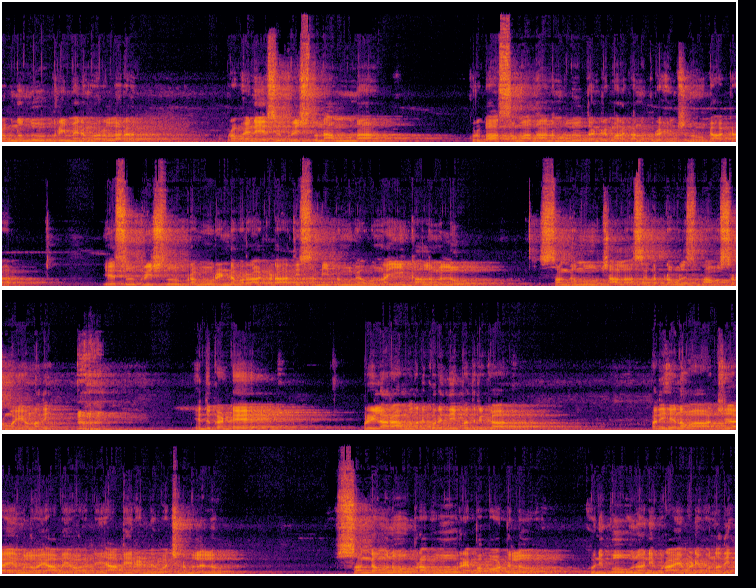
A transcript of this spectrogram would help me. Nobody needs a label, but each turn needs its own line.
ప్రభునందు ప్రియమైన వారులారా ప్రభైన యేసుక్రీస్తు నామమున కృపా సమాధానములు తండ్రి మనకు అనుగ్రహించును గాక. యేసుక్రీస్తు ప్రభు రెండవ రాకడ అతి సమీపముగా ఉన్న ఈ కాలములో సంఘము చాలా సిద్ధపడవలసిన అవసరమై ఉన్నది. ఎందుకంటే ప్రియులారా మొదటి కొరింది పత్రిక పదిహేనవ అధ్యాయములో యాభై ఒకటి యాభై రెండు వచనములలో సంఘమును ప్రభువు రెప్పపాటులో కొనిపోవును అని వ్రాయబడి ఉన్నది.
